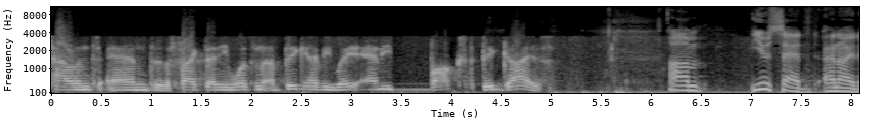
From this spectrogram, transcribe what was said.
talent, and the fact that he wasn't a big heavyweight and he boxed big guys. Um, you said, and I,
